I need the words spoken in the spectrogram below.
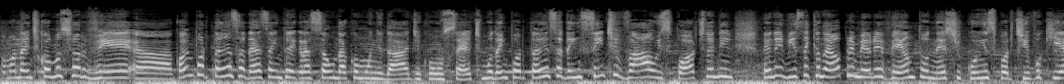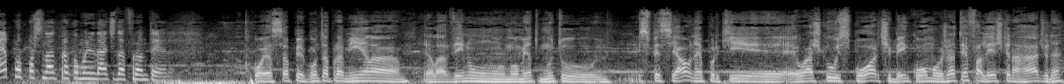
Comandante, como o senhor vê, ah, qual a importância dessa integração da comunidade com o sétimo, da importância de incentivar o esporte, tendo em vista que não é o primeiro evento neste cunho esportivo que é proporcionado para a comunidade da fronteira? Pô, essa pergunta para mim ela, ela vem num momento muito especial, né? Porque eu acho que o esporte, bem como eu já até falei acho que na rádio, né?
